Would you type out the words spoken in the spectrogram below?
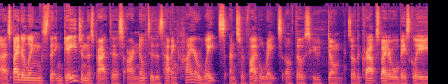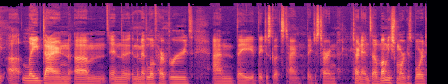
Uh, spiderlings that engage in this practice are noted as having higher weights and survival rates of those who don't. So the crab spider will basically uh, lay down um, in the in the middle of her brood, and they they just go to town. They just turn turn it into a mummy smorgasbord.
